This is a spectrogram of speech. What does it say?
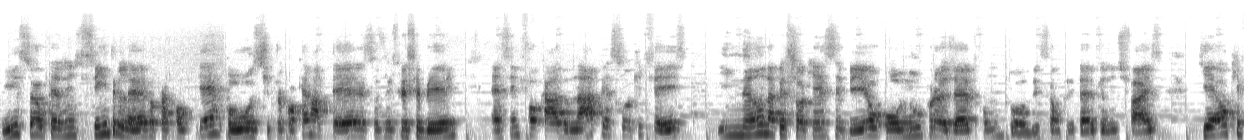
Isso é o que a gente sempre leva para qualquer post, para qualquer matéria, se vocês perceberem, é sempre focado na pessoa que fez e não na pessoa que recebeu ou no projeto como um todo. Isso é um critério que a gente faz, que é o que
